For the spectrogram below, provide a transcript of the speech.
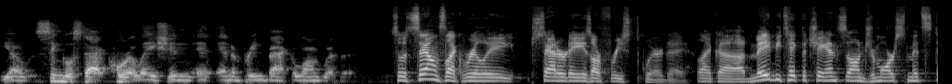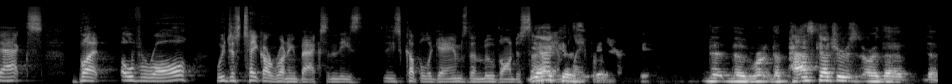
you know single stack correlation and, and, a bring back along with it. So it sounds like really Saturday is our free square day. Like uh, maybe take the chance on J'Mar Smith stacks, but overall we just take our running backs in these these couple of games, then move on to Sunday yeah, and play from there. The the the pass catchers or the the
